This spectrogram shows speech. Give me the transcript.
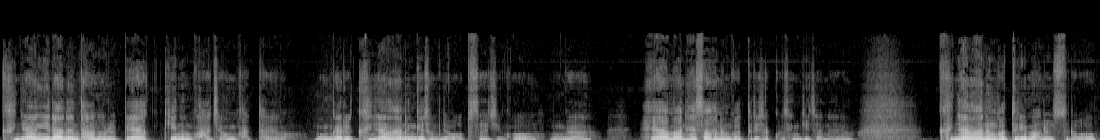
그냥이라는 단어를 빼앗기는 과정 같아요. 뭔가를 그냥 하는 게 점점 없어지고 뭔가 해야만 해서 하는 것들이 자꾸 생기잖아요. 그냥 하는 것들이 많을수록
